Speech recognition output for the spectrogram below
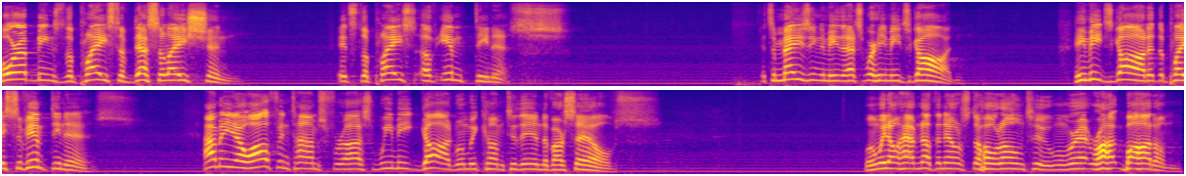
Horeb means the place of desolation, it's the place of emptiness. It's amazing to me that that's where he meets God. He meets God at the place of emptiness. I mean, you know oftentimes for us we meet God when we come to the end of ourselves? When we don't have nothing else to hold on to, when we're at rock bottom.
